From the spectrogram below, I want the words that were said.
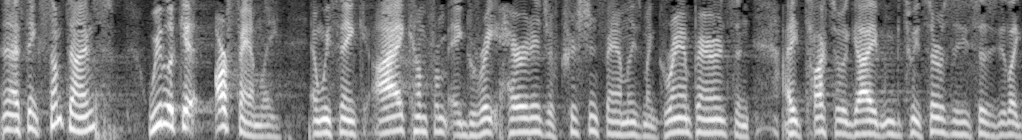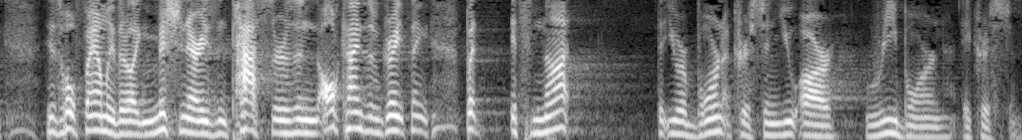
And I think sometimes we look at our family and we think, I come from a great heritage of Christian families, my grandparents, and I talked to a guy in between services, he says, like, his whole family, they're like missionaries and pastors and all kinds of great things. But it's not that you are born a Christian, you are reborn a Christian.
